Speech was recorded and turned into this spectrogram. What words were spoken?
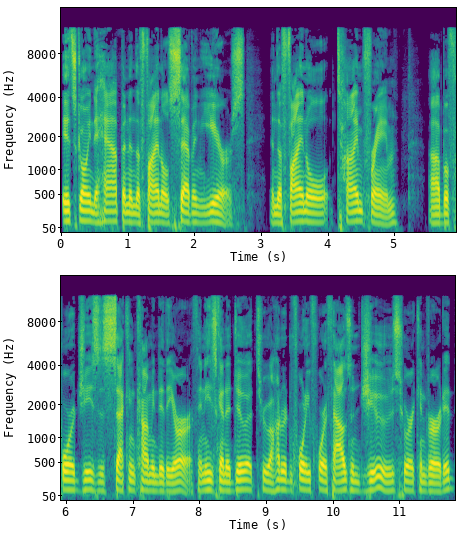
it's going to happen in the final seven years, in the final time frame uh, before Jesus' second coming to the earth. And he's going to do it through 144,000 Jews who are converted,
